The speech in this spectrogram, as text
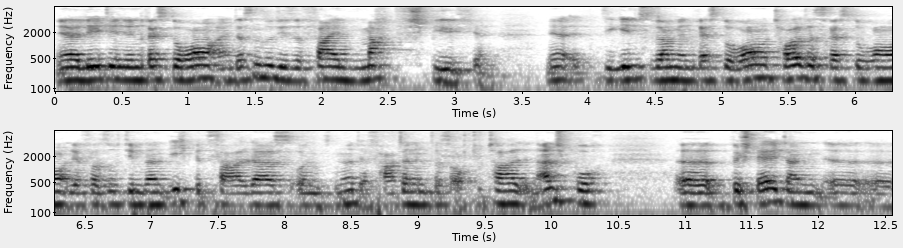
er lädt ihn in ein Restaurant ein. Das sind so diese feinen Machtspielchen. Ja, die gehen zusammen in ein Restaurant, teures Restaurant, und er versucht ihm dann, ich bezahle das und ne, der Vater nimmt das auch total in Anspruch, äh, bestellt dann äh, äh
